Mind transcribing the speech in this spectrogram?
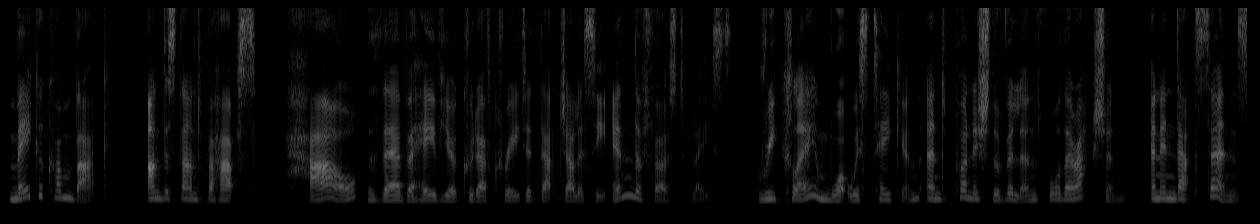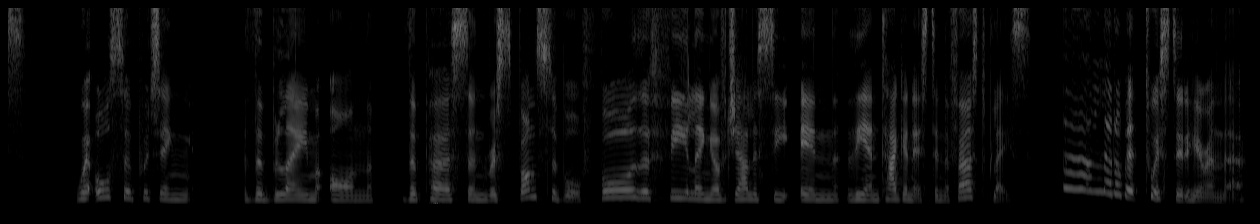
make a comeback, understand perhaps how their behavior could have created that jealousy in the first place, reclaim what was taken, and punish the villain for their action. And in that sense, we're also putting the blame on the person responsible for the feeling of jealousy in the antagonist in the first place. A little bit twisted here and there.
